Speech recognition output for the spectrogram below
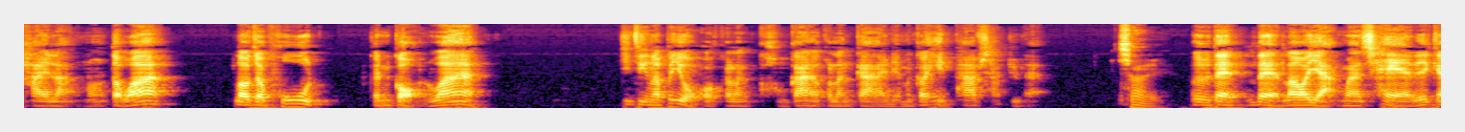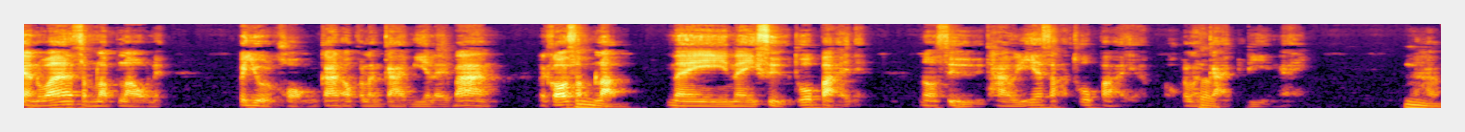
ภายหลังเนาะแต่ว่าเราจะพูดกันก่อนว่า จริง ๆ แล้วประโยชน์ออกกำลังของการออกกำลังกายเนี่ยมันก็เห็นภาพชัดอยู่แล้วใช่ เออ แต่แต่เราอยากมาแชร์ด้วยกันว่าสำหรับเราเนี่ย ประโยชน์ของการออกกำลังกายมีอะไรบ้าง แล้วก็สำหรับในในสื่อทั่วไปเนี่ยเนาะสื่อทางวิทยาศาสตร์ทั่วไปอะออกกำลังกายเป็นดียังไงอืมครับ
